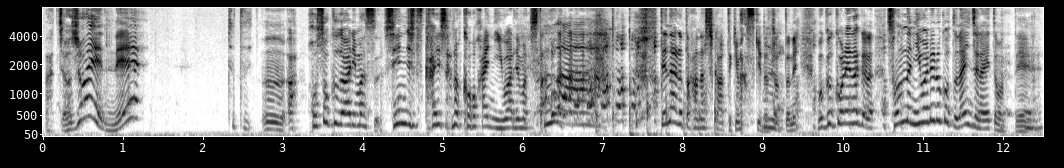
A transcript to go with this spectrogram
あ、ジョジョ園ね？ちょっとうん。あ、補足があります。先日会社の後輩に言われました。ってなると話変わってきますけど、ちょっとね。僕これだから、そんなに言われることないんじゃないと思って。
